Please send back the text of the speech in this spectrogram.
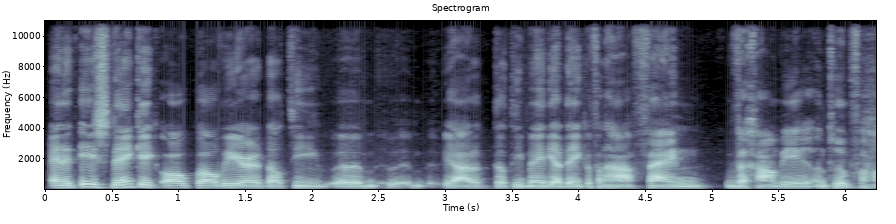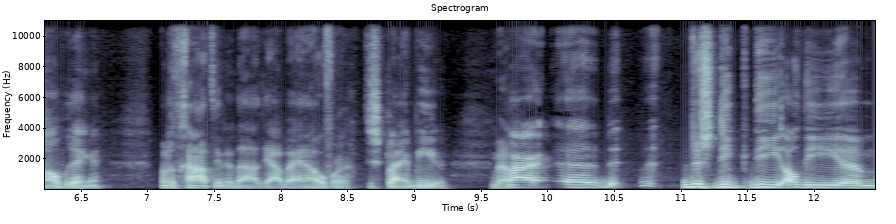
En het is denk ik ook wel weer dat die, ehm, ja, dat die media denken van... Ha, fijn, we gaan weer een Trump-verhaal brengen. Want het gaat inderdaad ja, bijna over, het is klein bier. Maar eh, dus die, die, al die ehm,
